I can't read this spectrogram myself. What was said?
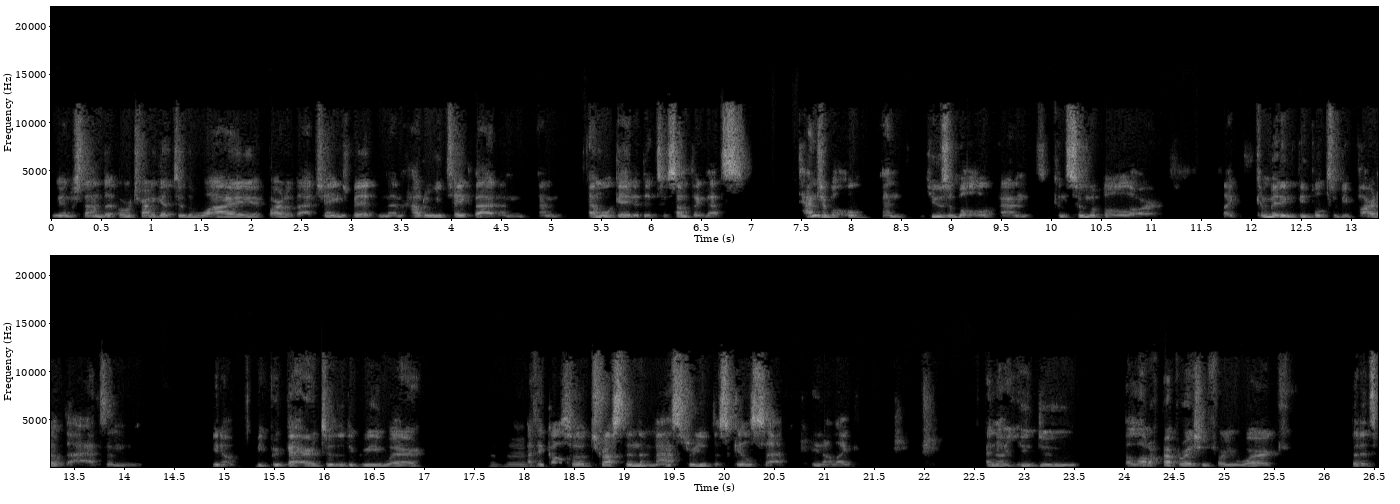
we understand that, or we're trying to get to the why part of that change bit, and then how do we take that and and emulgate it into something that's tangible and usable and consumable or like committing people to be part of that and you know be prepared to the degree where Mhm. i think also trust in the mastery of the skill set you know like i know you do a lot of preparation for your work but it's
